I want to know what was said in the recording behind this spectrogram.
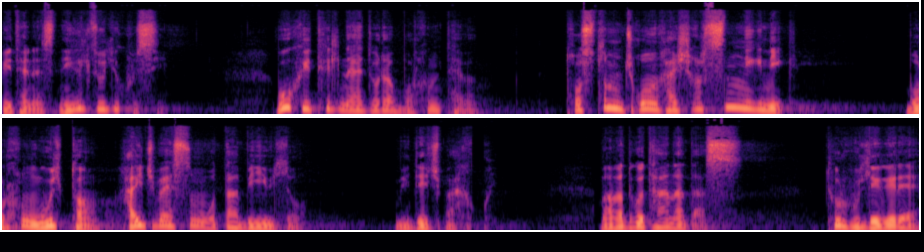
Би танаас нэг л зүйлийг хүсье. Бүх итгэл найдвараа бурхан тавин тусламжгүй хашгирсан нэгнийг бурхан үл тон хайж байсан удаа бий билүү? мэдээж байхгүй. Магадгүй та надаас төр хүлээгээрээ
